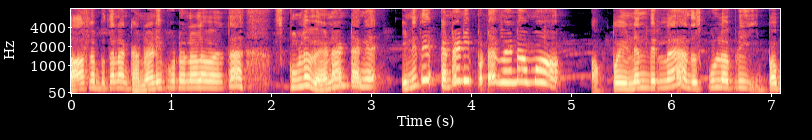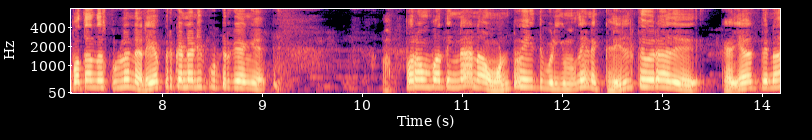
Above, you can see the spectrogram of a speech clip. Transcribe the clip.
லாஸ்ட்டில் பார்த்தா நான் கண்ணாடி போட்டனால பார்த்தா ஸ்கூலில் வேணான்ட்டாங்க. என்னது கண்ணாடி போட்டால் வேணாமா? அப்போ என்னன்னு தெரியல. அந்த ஸ்கூலில் அப்படி இப்போ பார்த்தா அந்த ஸ்கூலில் நிறைய பேர் கண்ணாடி போட்டிருக்காங்க. அப்புறம் பார்த்திங்கன்னா நான் ஒன் டு எயித்து படிக்கும்போது எனக்கு கையெழுத்து வராது. கையெழுத்துனா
